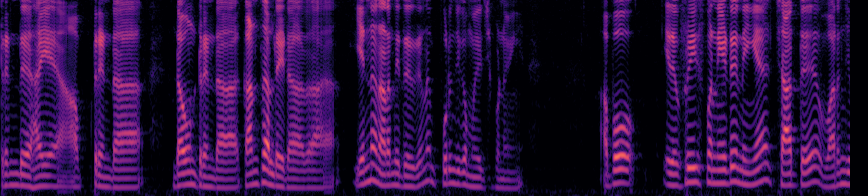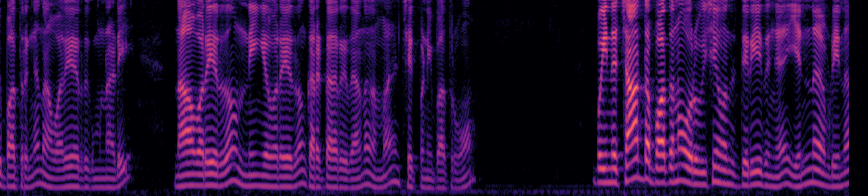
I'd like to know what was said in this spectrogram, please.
ட்ரெண்டு ஹை அப் ட்ரெண்டா டவுன் ட்ரெண்டா கன்சால்டேட் ஆகுதா என்ன நடந்துகிட்டு இருக்குன்னு புரிஞ்சுக்க முயற்சி பண்ணுவீங்க. அப்போது இதை ஃப்ரீஸ் பண்ணிவிட்டு நீங்கள் சார்ட்டு வரைஞ்சி பார்த்துருங்க நான் வரைகிறதுக்கு முன்னாடி. நான் வரைகிறதும் நீங்கள் வரைகிறதும் கரெக்டாக இருக்குதான்னு நம்ம செக் பண்ணி பார்த்துருவோம் இப்போ இந்த சார்ட்டை பார்த்தோன்னா ஒரு விஷயம் வந்து தெரியுதுங்க. என்ன அப்படின்னா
